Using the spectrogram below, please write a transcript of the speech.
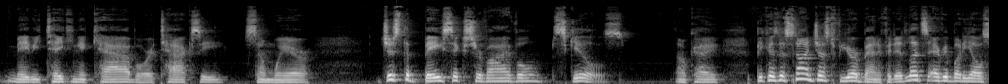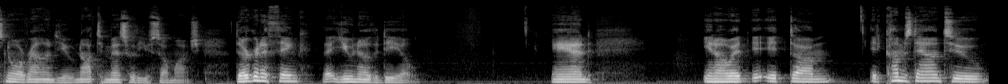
maybe taking a cab or a taxi somewhere, just the basic survival skills. Okay? Because it's not just for your benefit, it lets everybody else know around you not to mess with you so much. They're going to think that you know the deal. And, you know, it, it, it, um, it comes down to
